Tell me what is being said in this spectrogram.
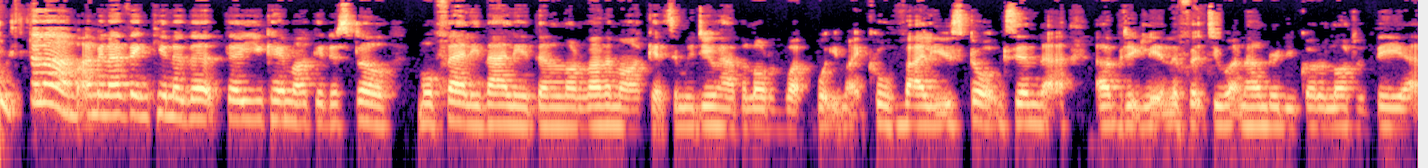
Mm, still am. I mean, I think you know the the UK market is still more fairly valued than a lot of other markets, and we do have a lot of what what you might call value stocks in there, uh, particularly in the FTSE 100. You've got a lot of the uh,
